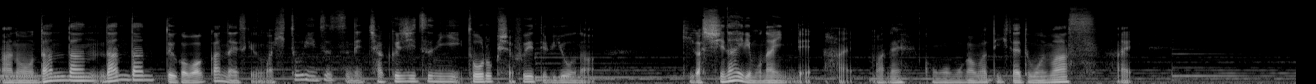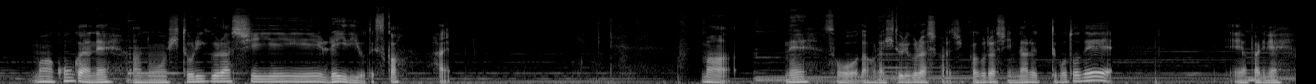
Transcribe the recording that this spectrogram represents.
あの、だんだん、だんだんというかわかんないですけど、まあ一人ずつね、着実に登録者増えてるような気がしないでもないんで、はい。まあね、今後も頑張っていきたいと思います。はい。まあ今回はね、あの、一人暮らしレイディオですか？はい。まあ、ねそうだから一人暮らしから実家暮らしになるってことでやっぱりね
